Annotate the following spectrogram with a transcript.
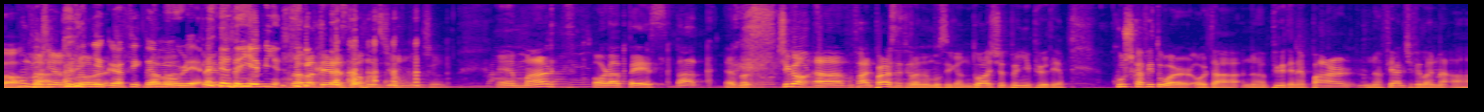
po, mund të bësh një ashtu një grafik te muri. Dhe je mirë. Prapa derës dhomës gjumit kështu. E martë ora 5. Pa. E bë. Shiko, më fal, para se të fillojmë me muzikën, dua që të bëj një pyetje. Kush ka fituar Olta në pyetjen e parë në fjalë që fillojnë me A?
